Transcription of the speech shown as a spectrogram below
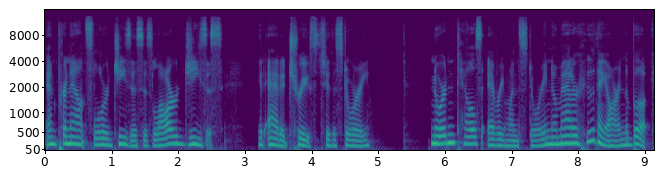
and pronounced Lord Jesus as Lord Jesus. It added truth to the story. Nordan tells everyone's story, no matter who they are in the book,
